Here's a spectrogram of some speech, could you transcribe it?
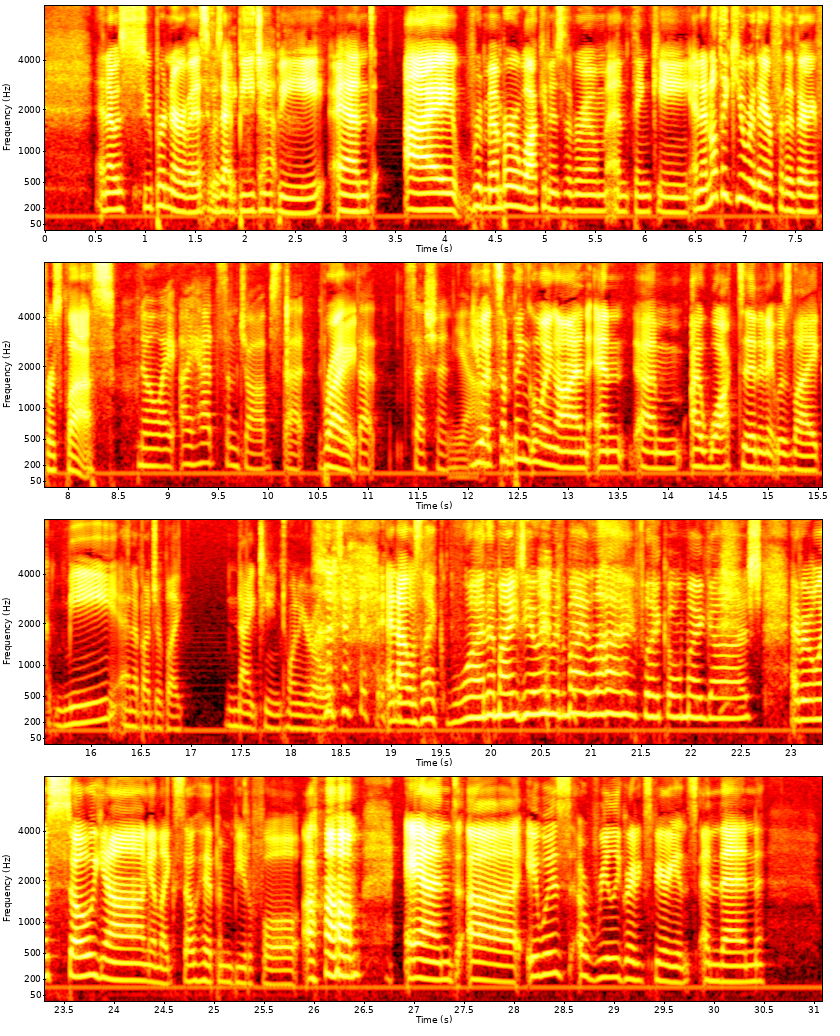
and I was super nervous. That's it was at big step. BGB, and I remember walking into the room and thinking, and I don't think you were there for the very first class, No, I, I had some jobs that right? that session. Yeah. you had something going on and um, i walked in and it was like me and a bunch of like 19 20 year olds and i was like what am i doing with my life? Like oh my gosh. Everyone was so young and like so hip and beautiful. Um, and uh, it was a really great experience. And then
